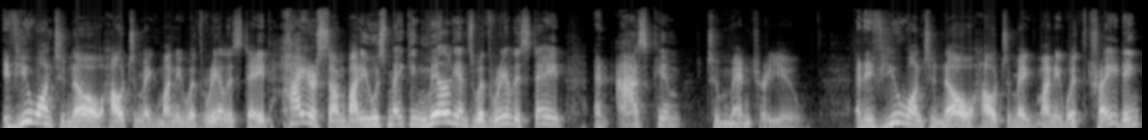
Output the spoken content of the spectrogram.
If you want to know how to make money with real estate, hire somebody who's making millions with real estate and ask him to mentor you. And if you want to know how to make money with trading,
